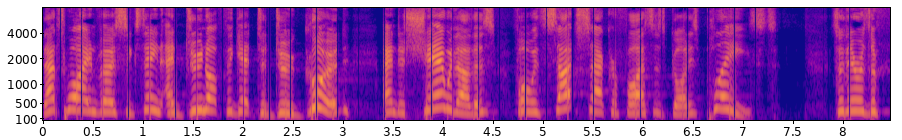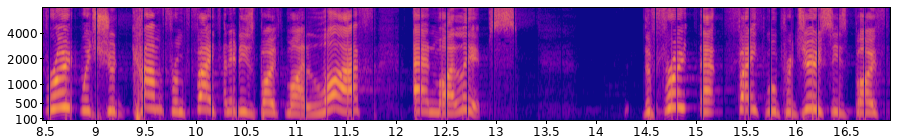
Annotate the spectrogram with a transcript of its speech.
That's why in verse 16, and do not forget to do good and to share with others, for with such sacrifices God is pleased. So there is a fruit which should come from faith, and it is both my life and my lips. The fruit that faith will produce is both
